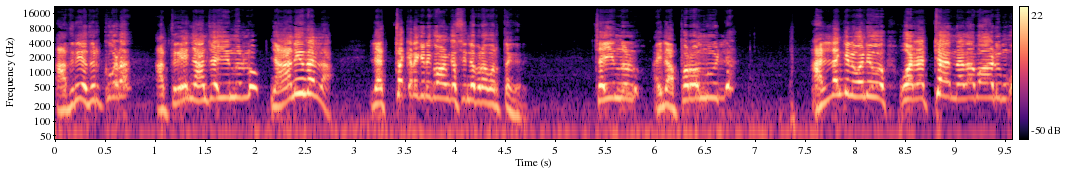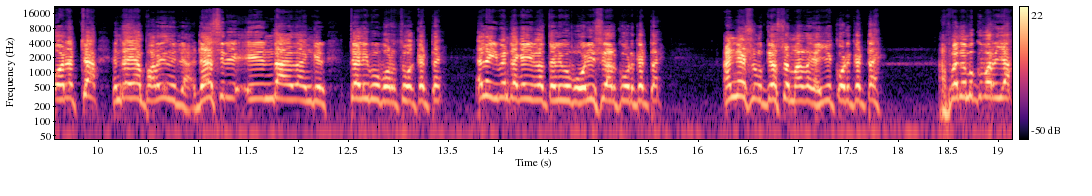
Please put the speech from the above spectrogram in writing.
അതിനെ എതിർക്കൂടാ അത്രേ ഞാൻ ചെയ്യുന്നുള്ളൂ. ഞാനീന്നല്ല. ലക്ഷക്കണക്കിന് കോൺഗ്രസിന്റെ പ്രവർത്തകർ ചെയ്യുന്നുള്ളൂ. അതിന്റെ അപ്പുറമൊന്നുമില്ല. അല്ലെങ്കിൽ ഒരു ഒരൊറ്റ നിലപാടും ഒരൊറ്റ എന്താ ഞാൻ പറയുന്നില്ല. ഡാസിൽ ഉണ്ടായതെങ്കിൽ തെളിവ് പുറത്തു വെക്കട്ടെ. അല്ലെങ്കിൽ ഇവന്റെ കയ്യിലുള്ള തെളിവ് പോലീസുകാർക്ക് കൊടുക്കട്ടെ. അന്വേഷണ ഉദ്യോഗസ്ഥന്മാരുടെ കയ്യിൽ കൊടുക്കട്ടെ. അപ്പൊ നമുക്ക് പറയാം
